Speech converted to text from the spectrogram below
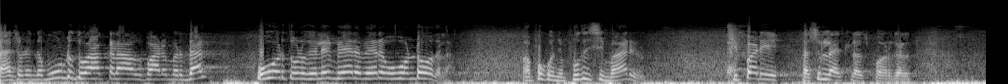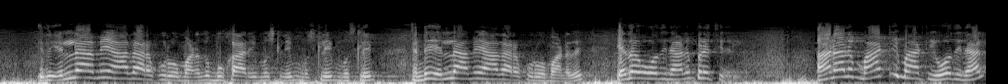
நான் சொன்ன இந்த மூன்று துவாக்களாவது பாடம் இருந்தால் ஒவ்வொரு தொழுகையிலையும் வேற வேற ஒவ்வொன்றும் ஓதலாம். அப்போ கொஞ்சம் புதுசு மாதிரி இருக்கும். இப்படி ரசுல்லா இஸ்லாஸ் அவர்கள் இது எல்லாமே ஆதாரபூர்வமானது. புகாரி முஸ்லிம் முஸ்லீம் முஸ்லீம் என்று எல்லாமே ஆதாரபூர்வமானது. எதை ஓதினாலும் பிரச்சனை இல்லை. ஆனாலும் மாற்றி மாற்றி ஓதினால்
